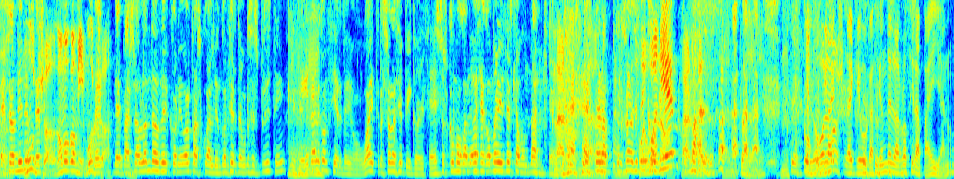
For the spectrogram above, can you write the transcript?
Eso a mí me- mucho, ¿cómo comí? Mucho. Me, me pasó hablando de, con Iván Pascual de un concierto de Bruce Springsteen. que dice, ¿qué tal el concierto? Y digo, guay, tres horas y pico. Dice, eso es como cuando vas a comer y dices que abundante. Claro, claro. Pero tres horas y ¿Fue pico, bueno? ¿bien Claro, o mal? claro. Y luego la equivocación del arroz y la paella, ¿no?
